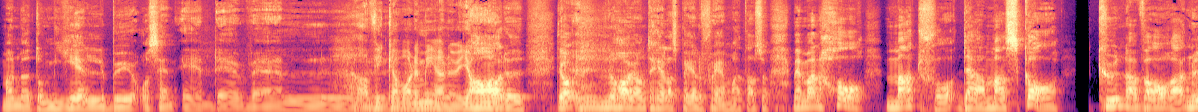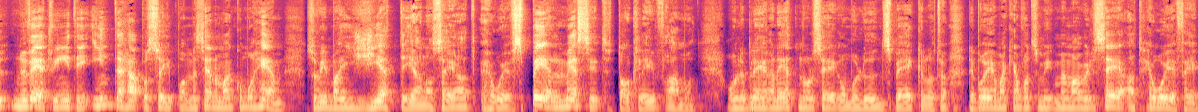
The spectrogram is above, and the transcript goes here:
man möter Mjällby och sen är det väl... Ja, vilka var det mer nu? Jag Ja du, jag, nu har jag inte hela spelschemat alltså. Men man har matcher där man man ska kunna vara, nu, nu vet vi ingenting, inte här på Cypern, men sen när man kommer hem så vill man jättegärna se att HF spelmässigt tar kliv framåt. Om det blir en 1-0 seger mot Lunds BK eller två, det bryr man kanske inte så mycket, men man vill se att HF är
